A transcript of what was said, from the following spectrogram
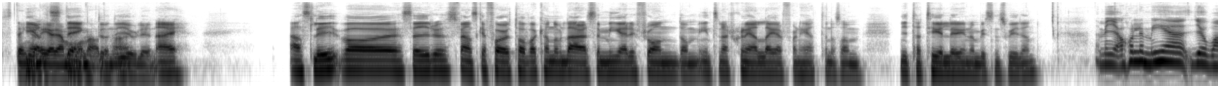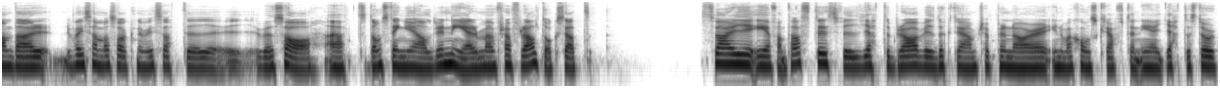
Stänga helt stängt månad, under juli. Nej. Asli, vad säger du? Svenska företag, vad kan de lära sig mer ifrån de internationella erfarenheterna som ni tar till er inom Business Sweden? jag håller med Johan där. Det var ju samma sak när vi satt i, i USA, att de stänger ju aldrig ner. Men framförallt också att Sverige är fantastiskt, vi är jättebra, vi är duktiga entreprenörer, innovationskraften är jättestor.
